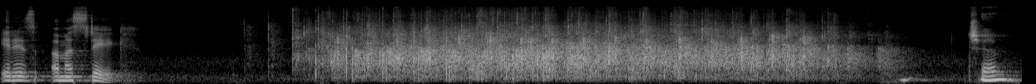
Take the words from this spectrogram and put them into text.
It is a mistake. Jim,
